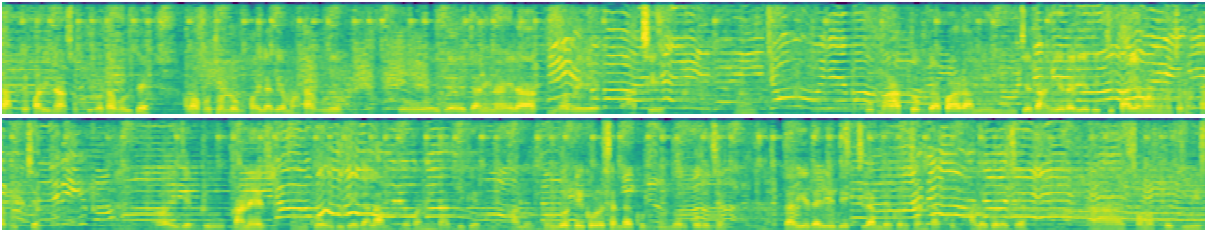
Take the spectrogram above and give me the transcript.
চাপতে পারি না, সত্যি কথা বলতে। আমার প্রচণ্ড ভয় লাগে মাথা ঘুরে। তো জানি না এরা কীভাবে আছে। হুম, খুব মারাত্মক ব্যাপার। আমি নিচে দাঁড়িয়ে দাঁড়িয়ে দেখছি, তাই আমার মনে হচ্ছে মাথা ঘুরছে। এই যে একটু কানের ঝুমকো এইদিকে গেলাম, দোকানটার দিকে। খুব ভালো, সুন্দর ডেকোরেশনটা খুব সুন্দর করেছে। দাঁড়িয়ে দাঁড়িয়ে দেখছিলাম ডেকোরেশনটা খুব ভালো করেছে। সমস্ত জিনিস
